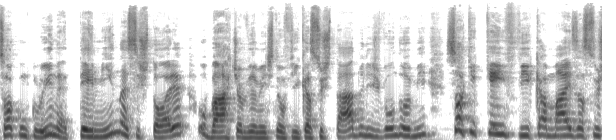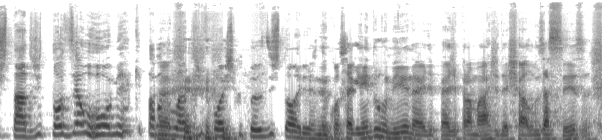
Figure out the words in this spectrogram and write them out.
só concluir, né? Termina essa história. O Bart, obviamente, não fica assustado, eles vão dormir. Só que quem fica mais assustado de todos é o Homer, que tava do lado de fora escutando as histórias. Ele Né? não consegue nem dormir, né? Ele pede pra Marge deixar a luz acesa.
